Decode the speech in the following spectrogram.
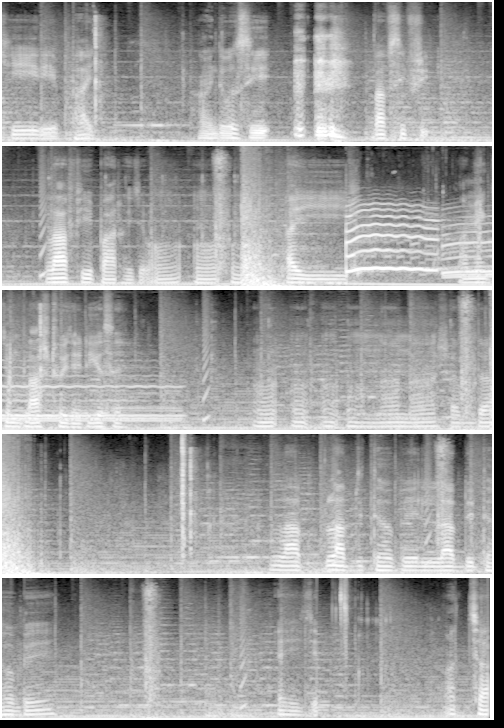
কি রে ভাই আমি তো বলছি ভাবছি ফ্রি লাফিয়ে পার হয়ে যাব আই আমি একজন ব্লাস্ট হয়ে যাই ঠিক আছে না না সাবধান লাভ লাভ দিতে হবে লাভ দিতে হবে এই যে আচ্ছা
